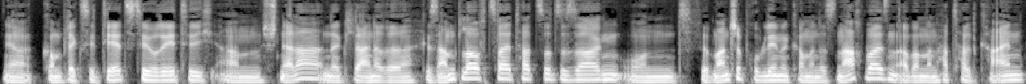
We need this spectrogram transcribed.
ja, komplexitätstheoretisch ähm, schneller eine kleinere Gesamtlaufzeit hat sozusagen und für manche Probleme kann man das nachweisen, aber man hat halt keinen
